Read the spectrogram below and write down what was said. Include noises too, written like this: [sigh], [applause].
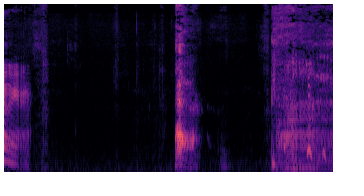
Come here. Uh. [laughs]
